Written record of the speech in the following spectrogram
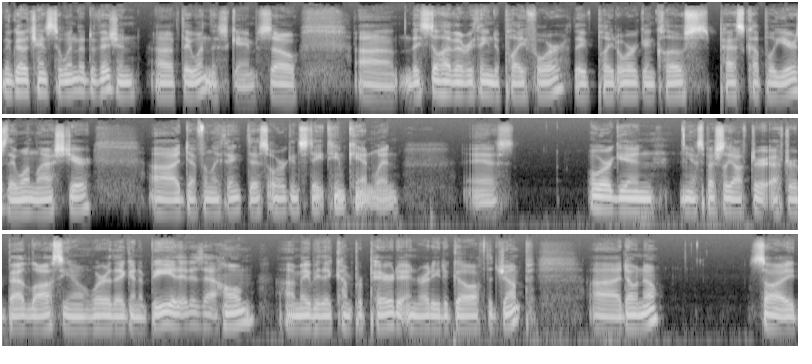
they've got a chance to win the division uh, if they win this game. So uh, they still have everything to play for. They've played Oregon close past couple years. They won last year. Uh, I definitely think this Oregon State team can win. Yes. Oregon, you know, especially after after a bad loss, you know, where are they going to be? It is at home. Uh, maybe they come prepared and ready to go off the jump. Uh, I don't know. So I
